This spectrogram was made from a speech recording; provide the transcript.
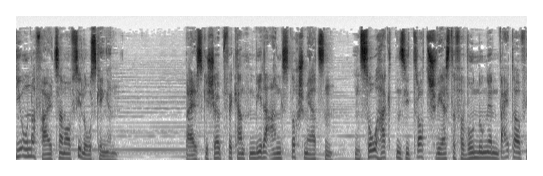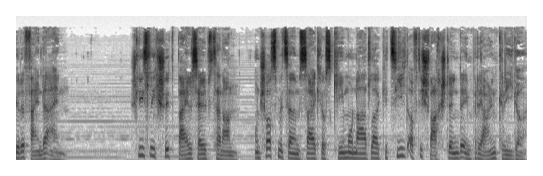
die unaufhaltsam auf sie losgingen. Beils Geschöpfe kannten weder Angst noch Schmerzen, und so hackten sie trotz schwerster Verwundungen weiter auf ihre Feinde ein. Schließlich schritt Beil selbst heran und schoss mit seinem Cyclos Chemonadler gezielt auf die Schwachstellen der imperialen Krieger.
